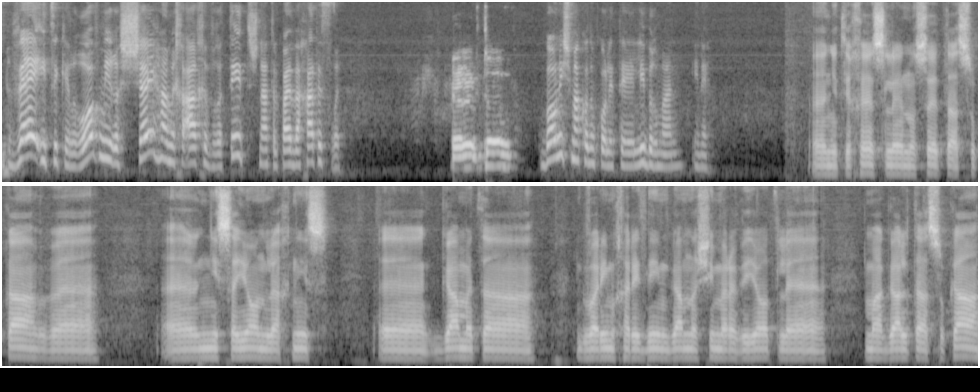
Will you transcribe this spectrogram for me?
ואיציק אלרוב, מראשי המחאה החברתית, שנת 2011. ערב טוב. בואו נשמע קודם כל את אה, ליברמן, הנה. נתייחס לנושא תעסוקה וניסיון להכניס אה, גם את הגברים חרדים, גם נשים ערביות למעגל תעסוקה.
